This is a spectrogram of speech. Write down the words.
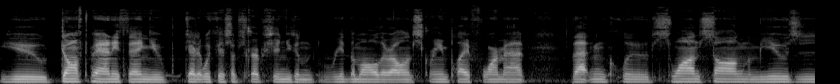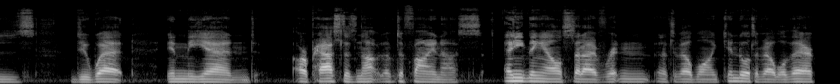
you don't have to pay anything. You get it with your subscription. You can read them all. They're all in screenplay format. That includes Swan Song, The Muses, Duet, In the End, Our Past Does Not Define Us. Anything else that I've written that's available on Kindle, it's available there.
